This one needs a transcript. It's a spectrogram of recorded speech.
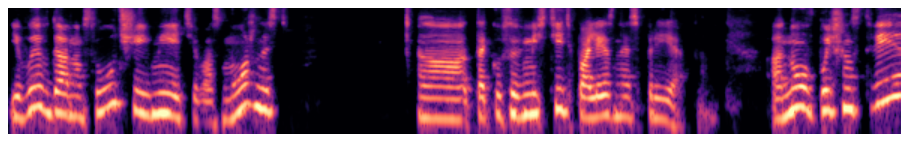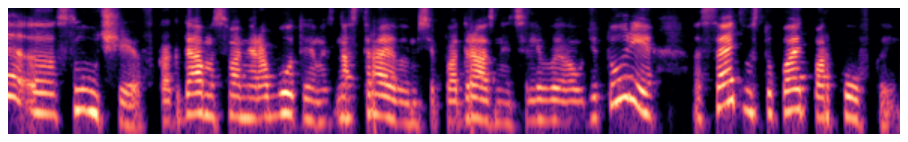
и вы в данном случае имеете возможность э, так совместить полезное с приятным. А, но в большинстве э, случаев, когда мы с вами работаем и настраиваемся под разные целевые аудитории, сайт выступает парковкой.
